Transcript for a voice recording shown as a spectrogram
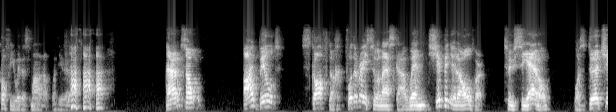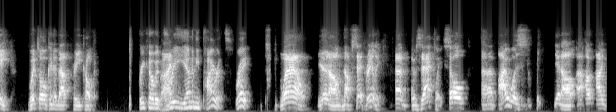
coffee with a smile. What do you um, so I built Skoftig for the race to Alaska when shipping it over to Seattle was dirt cheap. We're talking about pre-COVID. Pre-COVID, right? pre-Yemeni pirates, right? Well, you know, enough said, really. Um, exactly. So um, I was, you know, I, I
